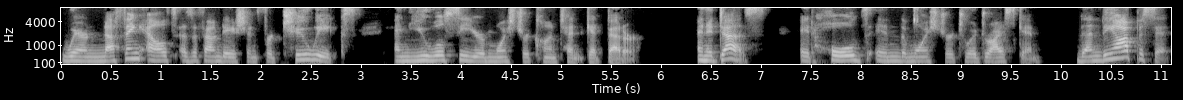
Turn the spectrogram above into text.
Wear nothing else as a foundation for 2 weeks and you will see your moisture content get better." And it does. It holds in the moisture to a dry skin. Then the opposite.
